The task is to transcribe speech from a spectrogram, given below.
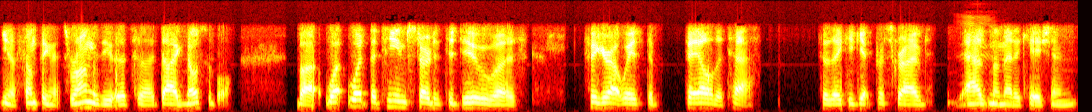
you know something that's wrong with you that's uh, diagnosable. But what what the team started to do was figure out ways to fail the test so they could get prescribed asthma medication,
